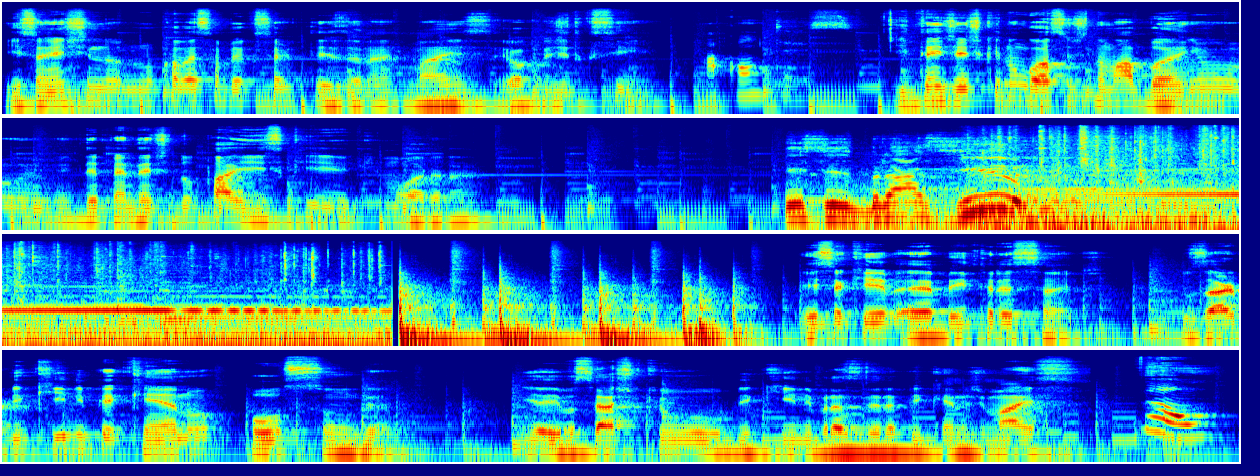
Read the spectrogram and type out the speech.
Isso a gente nunca vai saber com certeza, né? Mas eu acredito que sim. Acontece. E tem gente que não gosta de tomar banho, independente do país que, que mora, né? Esse Brasil! Esse aqui é bem interessante. Usar biquíni pequeno ou sunga. E aí, você acha que o biquíni brasileiro é pequeno demais? Não.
